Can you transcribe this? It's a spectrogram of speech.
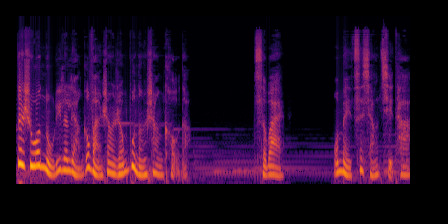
那是我努力了两个晚上仍不能上口的。此外，我每次想起他，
